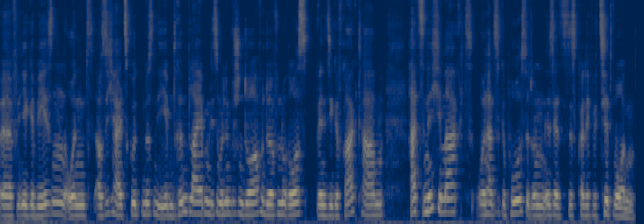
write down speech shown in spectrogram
äh, von ihr gewesen. Und aus Sicherheitsgründen müssen die eben drin bleiben in diesem olympischen Dorf und dürfen nur raus, wenn sie gefragt haben. Hat sie nicht gemacht und hat es gepostet und ist jetzt disqualifiziert worden.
